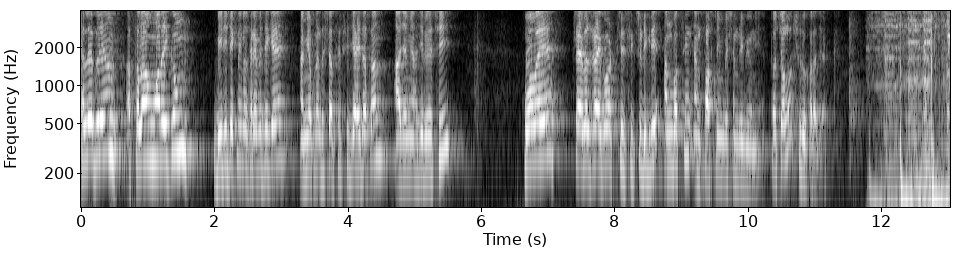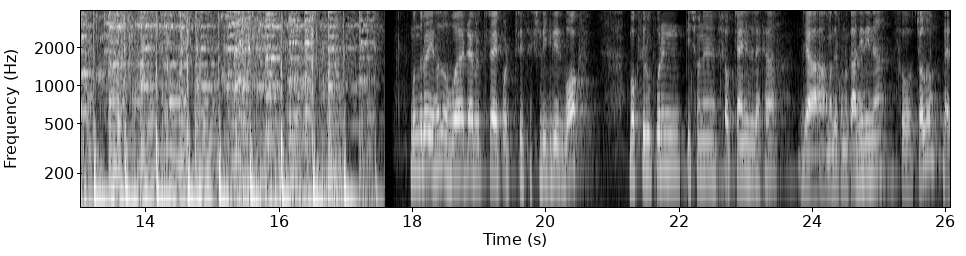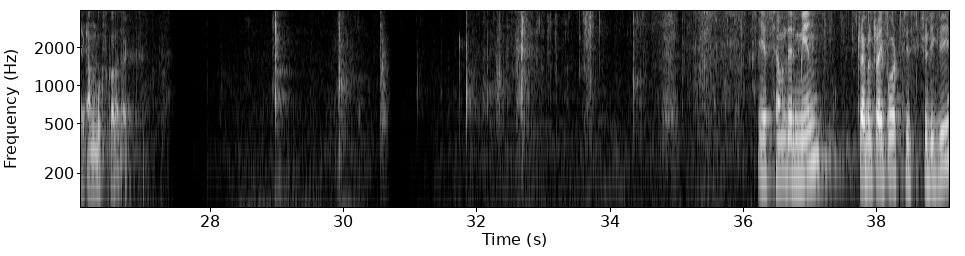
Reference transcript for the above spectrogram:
Hello everyone আসসালামু আলাইকুম BD technical therapy থেকে আমি আপনাদের সাথে সি জাহিদ হাসান। আজ আমি হাজির হয়েছি Huawei travel tripod three sixty degree unboxing and first impression review নিয়ে। তো চলো শুরু করা যাক। বন্ধুরা, এই হলো Huawei travel tripod three sixty ডিগ্রির বক্স বক্সের উপরে পিছনে সব চাইনিজ লেখা, যা আমাদের কোনো কাজেরই না। সো চলো ডাইরেক্ট আনবক্স করা যাক। এই হচ্ছে আমাদের main travel tripod three sixty degree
